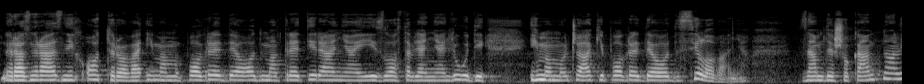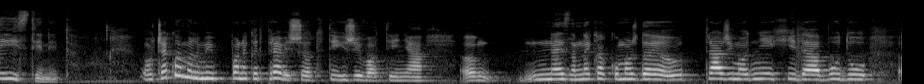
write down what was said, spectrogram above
raznoraznih otrova, imamo povrede od maltretiranja i zlostavljanja ljudi, imamo čak i povrede od silovanja. Znam da je šokantno, ali istinito. Očekujemo li mi ponekad previše od tih životinja? Ne znam, nekako možda tražimo od njih i da budu, e,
